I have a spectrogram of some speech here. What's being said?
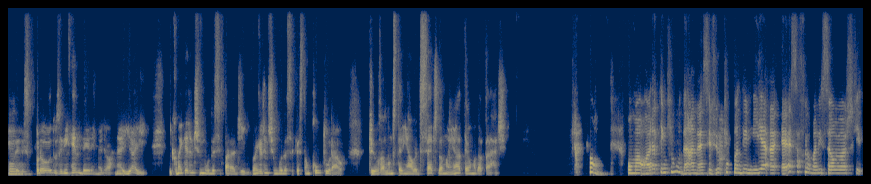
é. para eles produzirem, renderem melhor, né? E aí? E como é que a gente muda esse paradigma? Como é que a gente muda essa questão cultural de os alunos terem aula de sete da manhã até uma da tarde? Bom, uma hora tem que mudar, né? Você viu que a pandemia, essa foi uma lição, eu acho que,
